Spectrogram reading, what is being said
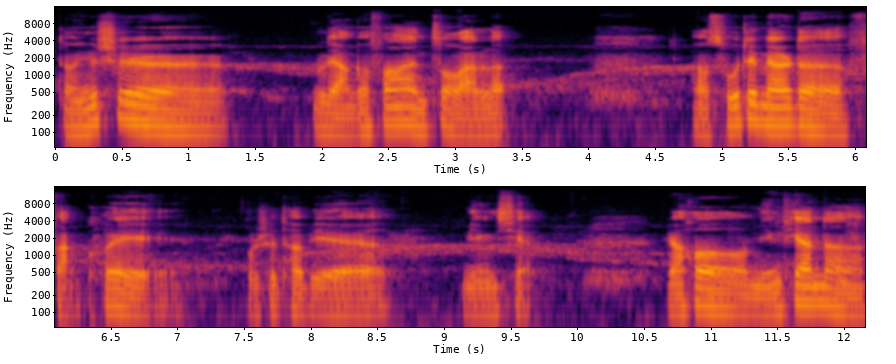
等于是两个方案做完了，老苏这边的反馈不是特别明显，然后明天呢，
